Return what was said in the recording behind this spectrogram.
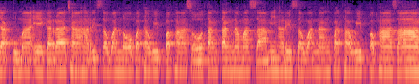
จักคุมาเอกราชาหริสวรรณโนปัทวิปปภาโสตังตังนมัสสามิหริสวรรณังปัทวิปปภาสัง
